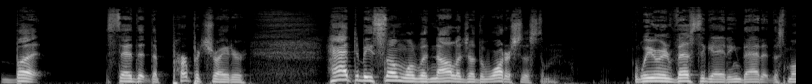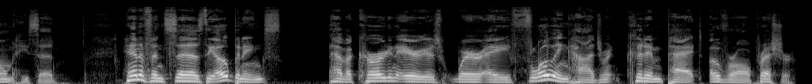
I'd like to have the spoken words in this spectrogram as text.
but said that the perpetrator had to be someone with knowledge of the water system. We are investigating that at this moment, he said. Henifin says the openings have occurred in areas where a flowing hydrant could impact overall pressure.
